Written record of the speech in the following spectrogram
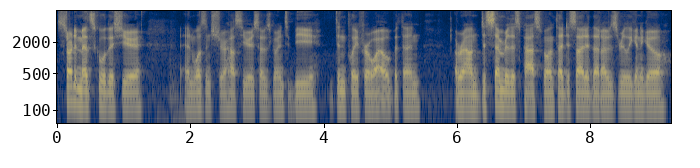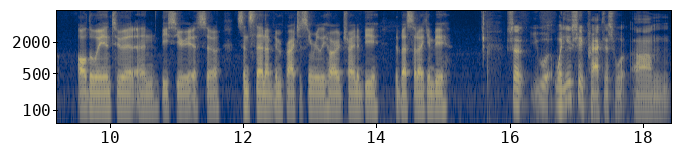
started med school this year and wasn't sure how serious I was going to be. Didn't play for a while, but then around December this past month, I decided that I was really going to go all the way into it and be serious. So since then, I've been practicing really hard, trying to be the best that I can be. So when you say practice, um,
